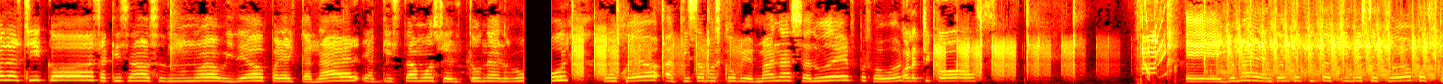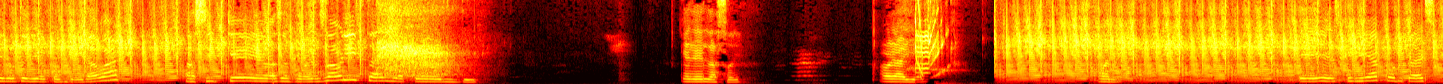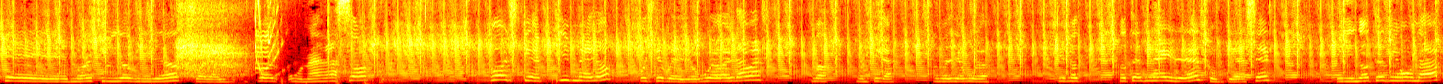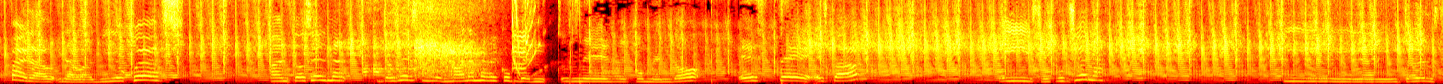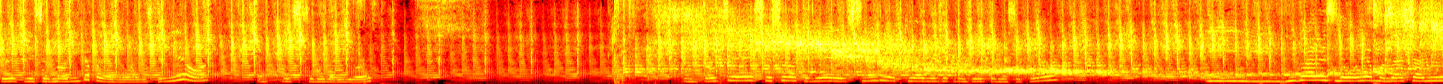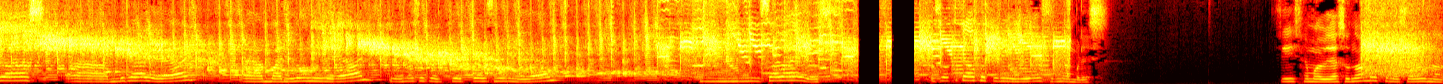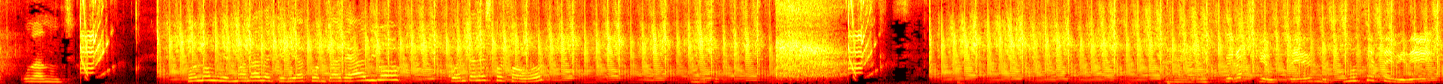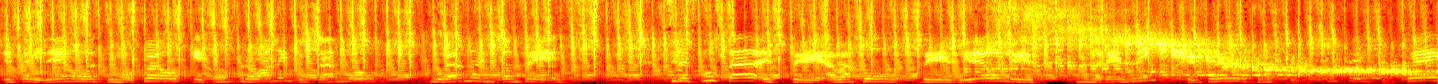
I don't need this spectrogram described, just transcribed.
Hola chicos, aquí estamos en un nuevo video para el canal. y Aquí estamos en Tunnel Rush, un juego. Aquí estamos con mi hermana. Saluden, por favor. Hola chicos. Eh, yo me adelanté un poquito aquí en este juego porque no tenía con qué grabar. Así que vas a jugar eso ahorita y aprendí. ¿Qué la soy? Ahora ya. Bueno. Eh, quería contar que no he subido videos por, por una razón. Porque primero, porque me dio huevo a grabar. No, mentira, no me dio huevo. Que no, no tenía ideas con qué hacer. Y no tenía una app para grabar videojuegos. Entonces, entonces mi hermana me recomendó este, esta app y sí funciona. Y todavía lo estoy utilizando ahorita para grabar este video. Aquí se me la dio. Entonces, eso lo quería decir, que vamos a conseguir con este juego. Y de una vez le voy a mandar saludos a Mira Leal, a Marilón Leal, que no sé por qué es Leal. Y solo a ellos. Nosotros creo que tengo olvidé sus nombres. Sí, se me olvidó su nombre se me sale un anuncio. Bueno, mi hermana le quería contar algo. Cuéntales, por favor. Eh, espero que a ustedes les guste este video, este video, este nuevo juego que estamos probando, intentando jugarlo. Entonces, si les gusta, este, abajo del video les mandaré el link del juego. Espero que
